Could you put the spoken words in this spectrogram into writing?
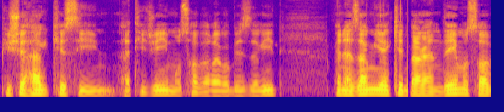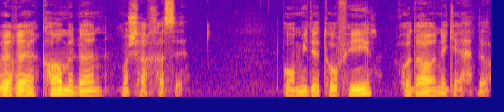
پیش هر کسی نتیجه این مسابقه رو بذارید. به نظر میاد که برنده مسابقه کاملا مشخصه. با امید توفیق خدا نگهدار.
